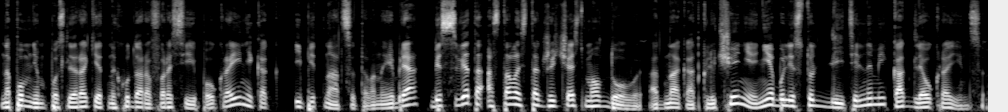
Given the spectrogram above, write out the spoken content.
Напомним, после ракетных ударов России по Украине, как и 15 ноября, без света осталась также часть Молдовы, однако отключения не были столь длительными, как для украинцев.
